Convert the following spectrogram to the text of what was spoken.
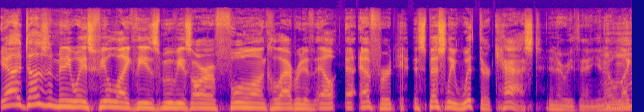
Yeah, it does in many ways feel like these movies are a full on collaborative el- effort, especially with their cast and everything. You know, Mhm. like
